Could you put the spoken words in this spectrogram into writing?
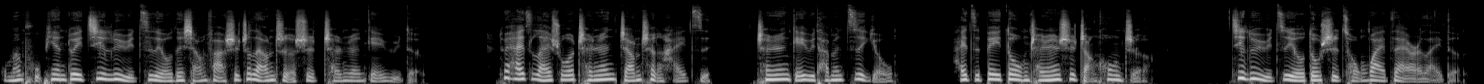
我们普遍对纪律与自由的想法是，这两者是成人给予的。对孩子来说，成人奖惩孩子。成人给予他们自由，孩子被动，成人是掌控者。纪律与自由都是从外在而来的。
